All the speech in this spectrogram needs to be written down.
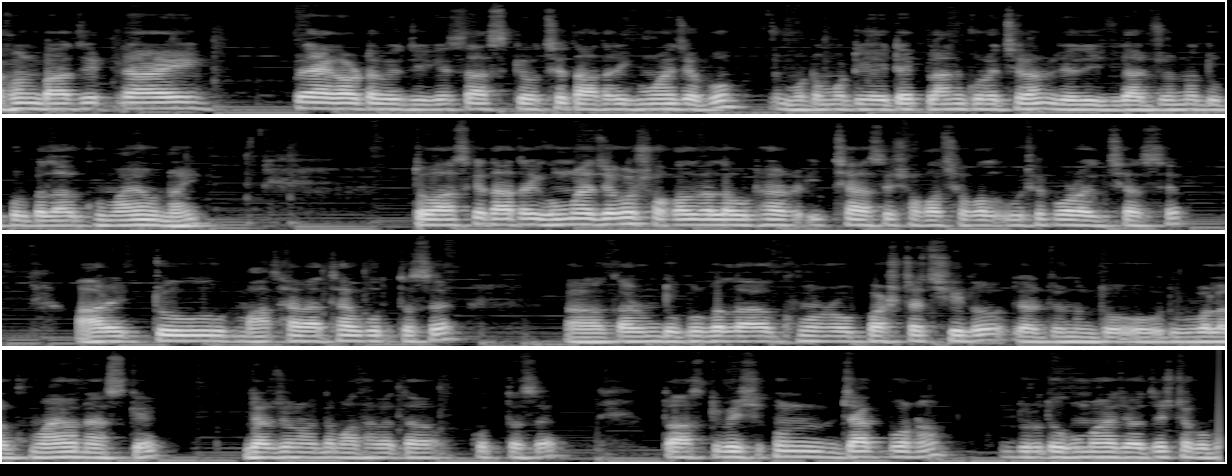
এখন বাজে প্রায় প্রায় এগারোটা বেজে গেছে। আজকে হচ্ছে তাড়াতাড়ি ঘুমায় যাব। মোটামুটি এটাই প্ল্যান করেছিলাম যদি যার জন্য দুপুরবেলা ঘুমায়ও নাই। তো আজকে তাড়াতাড়ি ঘুমায় যাব। সকালবেলা ওঠার ইচ্ছা আছে, সকাল সকাল উঠে পড়ার ইচ্ছা আছে। আর একটু মাথা ব্যথাও করতেছে। কারণ দুপুরবেলা ঘুমানোর অভ্যাসটা ছিল, যার জন্য তো দুপুরবেলা ঘুমায়ও না আজকে। যার জন্য হয়তো মাথা ব্যথা করতেছে। তো আজকে বেশিক্ষণ জাগবো না, দ্রুত ঘুমায় যাওয়ার চেষ্টা করব।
